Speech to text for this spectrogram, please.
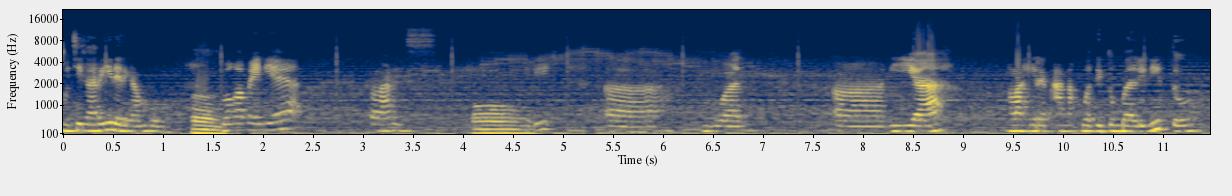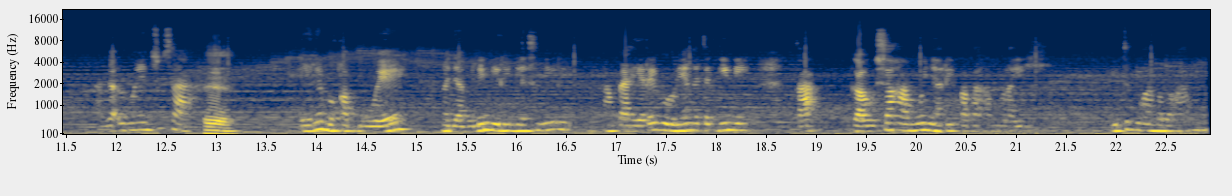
mucikari dari kampung Ah. bokapnya dia pelaris Oh. jadi eh, buat eh, dia ngelahirin anak buat ditumbalin itu agak lumayan susah Iya. Akhirnya bokap gue ngejaminin diri dia sendiri. Sampai akhirnya gurunya ngechat gini kak gak usah kamu nyari papa kamu lagi. Itu bukan bapak kamu.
